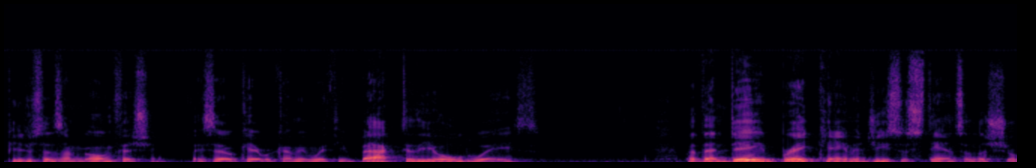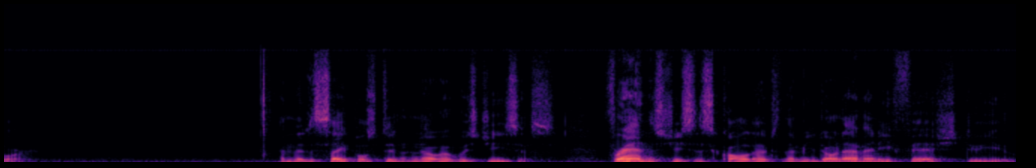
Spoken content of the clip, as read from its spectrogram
Peter says, I'm going fishing. They say, okay, we're coming with you. Back to the old ways. But then daybreak came, and Jesus stands on the shore. And the disciples didn't know it was Jesus. Friends, Jesus called out to them, You don't have any fish, do you?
